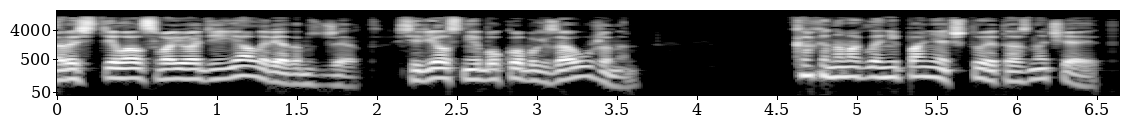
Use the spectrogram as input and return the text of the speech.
расстилал свое одеяло рядом с Джерт, сидел с ней бок о бок за ужином. Как она могла не понять, что это означает?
